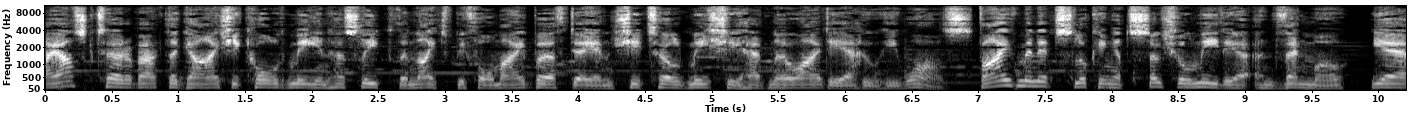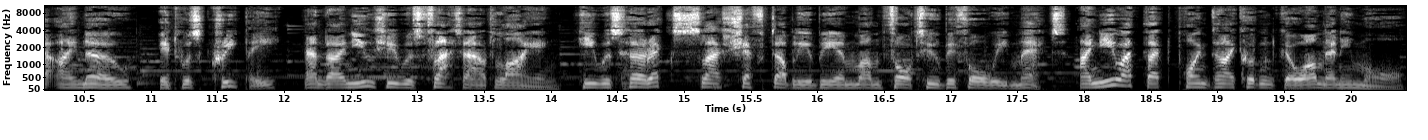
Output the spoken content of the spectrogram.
I asked her about the guy she called me in her sleep the night before my birthday and she told me she had no idea who he was. Five minutes looking at social media and Venmo, yeah I know, it was creepy, and I knew she was flat out lying. He was her ex slash FWB a month or two before we met. I knew at that point I couldn't go on anymore.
